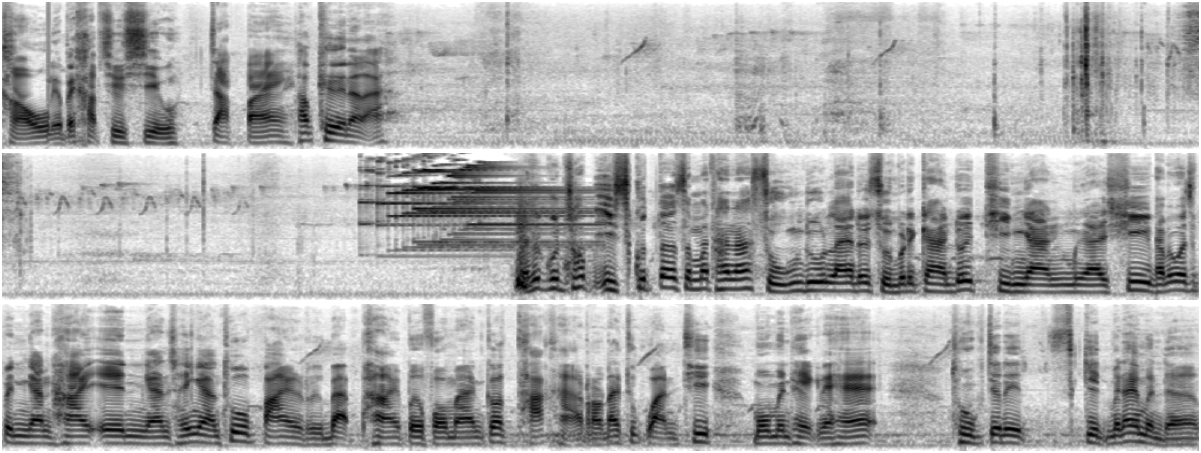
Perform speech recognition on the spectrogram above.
เขาหรือไปขับชิวๆจัดไป พับคืนน่ะเหรอแต่ถ้าคุณชอบ e-scooter สมรรถนะสูงดูแลโดยศูนย์บริการด้วยทีมงานมืออาชีพ ไม่ว่าจะเป็นงาน High End งานใช้งานทั่วไป หรือแบบ High Performance ก็ทักหาเราได้ทุกวันที่ Moment Tech นะฮะ ถูกจริตสกิดไม่ได้เหมือนเดิม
